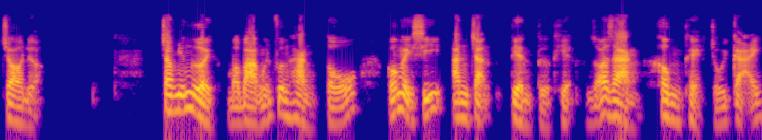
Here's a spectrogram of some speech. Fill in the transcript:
cho được. Trong những người mà bà Nguyễn Phương Hằng tố, có nghệ sĩ ăn chặn tiền từ thiện rõ ràng không thể chối cãi.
